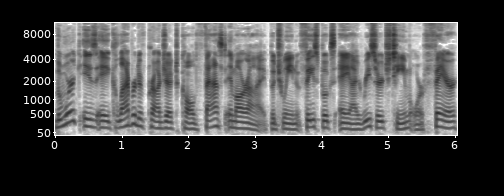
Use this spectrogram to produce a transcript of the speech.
the work is a collaborative project called Fast MRI between Facebook's AI research team, or FAIR,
